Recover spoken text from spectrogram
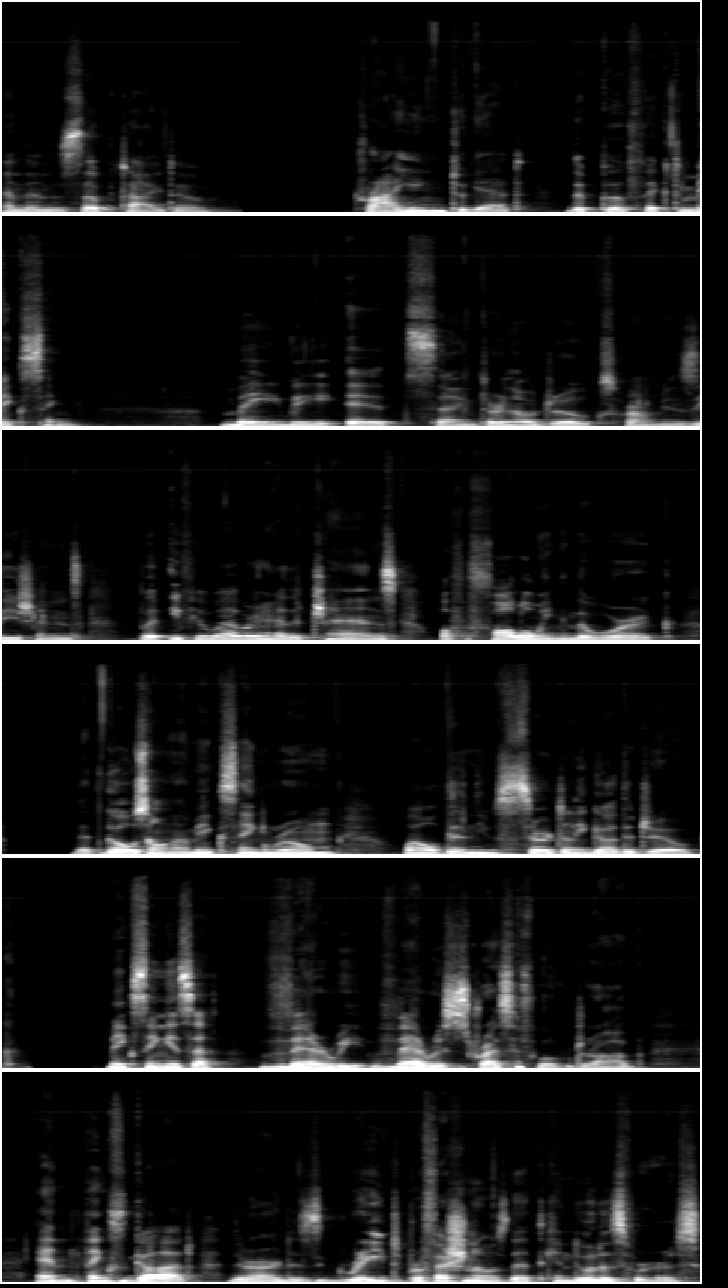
and then the subtitle Trying to Get the Perfect Mixing. Maybe it's uh, internal jokes from musicians, but if you ever had a chance of following the work that goes on a mixing room, well, then you certainly got the joke. Mixing is a very, very stressful job and thanks God, there are these great professionals that can do this for us.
